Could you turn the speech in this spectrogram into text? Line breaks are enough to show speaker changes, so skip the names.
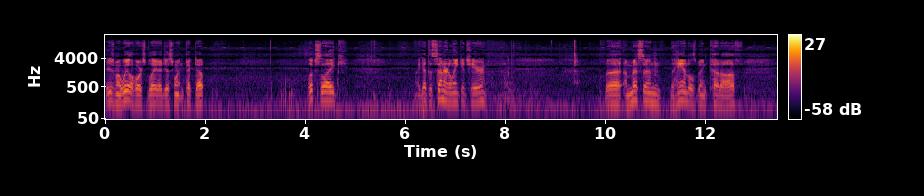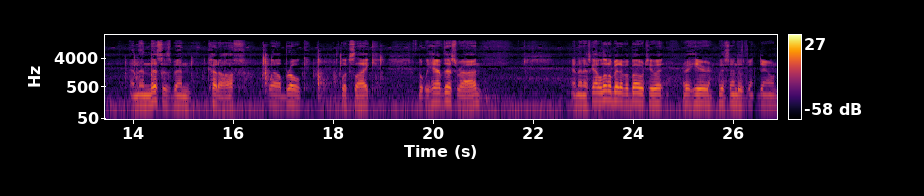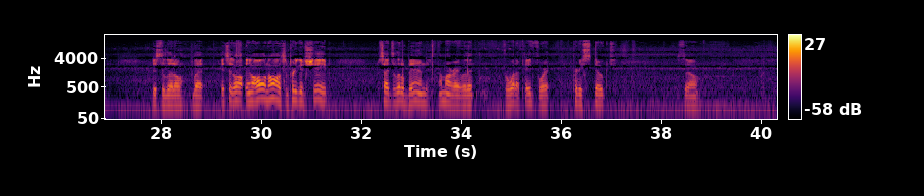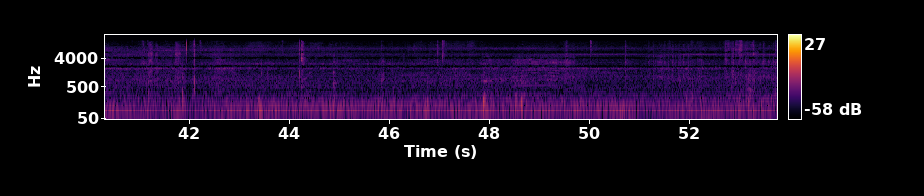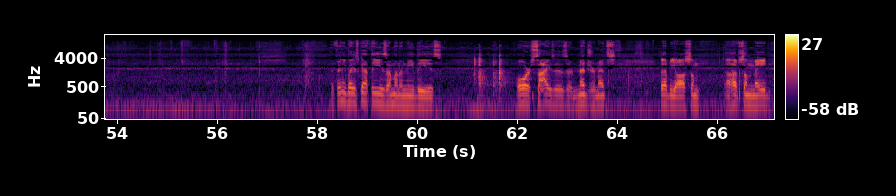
Here's my wheel horse blade I just went and picked up. Looks like I got the center linkage here, but I'm missing the handle's been cut off, and then this has been cut off, well broke, looks like. But we have this rod, and then it's got a little bit of a bow to it right here. This end is bent down just a little, but it's all in all in all, it's in pretty good shape. Besides a little bend, I'm all right with it for what I paid for it. Pretty stoked. So. If anybody's got these, I'm going to need these. Or sizes or measurements. That'd be awesome. I'll have some made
